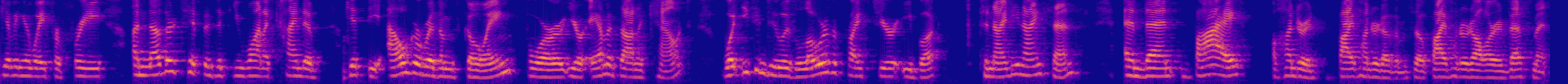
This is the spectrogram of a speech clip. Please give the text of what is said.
giving it away for free. Another tip is if you want to kind of get the algorithms going for your Amazon account, what you can do is lower the price to your ebook to 99 cents and then buy 100 500 of them so $500 investment.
